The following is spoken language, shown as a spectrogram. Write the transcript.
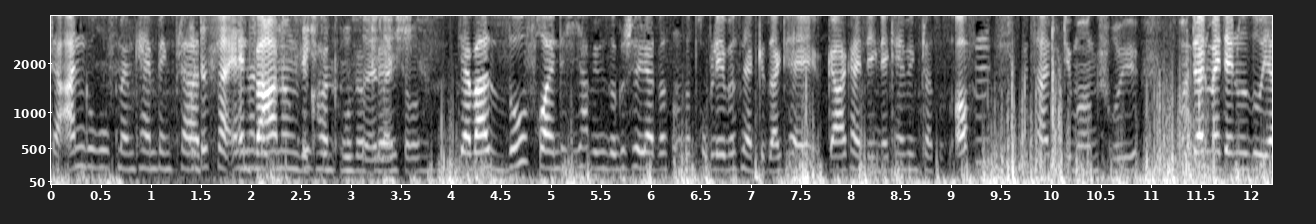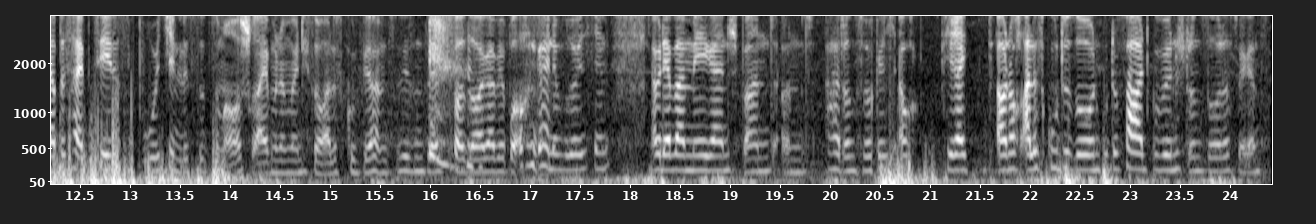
Da angerufen beim Campingplatz. Und das war Entwarnung, wir konnten große wirklich. Der war so freundlich. Ich habe ihm so geschildert, was unser Problem ist. Und er hat gesagt, hey, gar kein Ding, der Campingplatz ist offen. Bezahlt tut ihr morgen früh. Und dann meint er nur so, ja, bis halb zehn ist die Brötchenliste zum Ausschreiben. Und dann meinte ich so, alles gut, wir, haben, wir sind Selbstversorger, wir brauchen keine Brötchen. Aber der war mega entspannt und hat uns wirklich auch direkt auch noch alles Gute so und gute Fahrt gewünscht und so, dass wir ganz,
